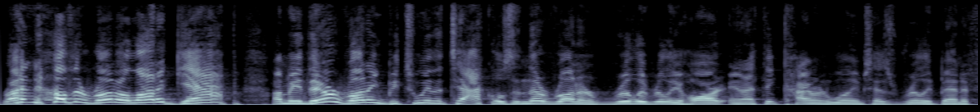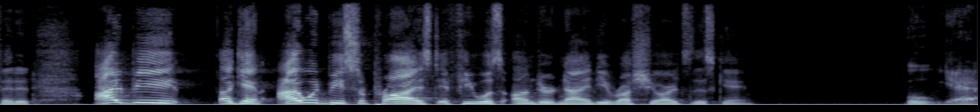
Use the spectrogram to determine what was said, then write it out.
Right now, they're running a lot of gap. I mean, they're running between the tackles and they're running really, really hard. And I think Kyren Williams has really benefited. I'd be, again, I would be surprised if he was under 90 rush yards this game. Ooh, yeah.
